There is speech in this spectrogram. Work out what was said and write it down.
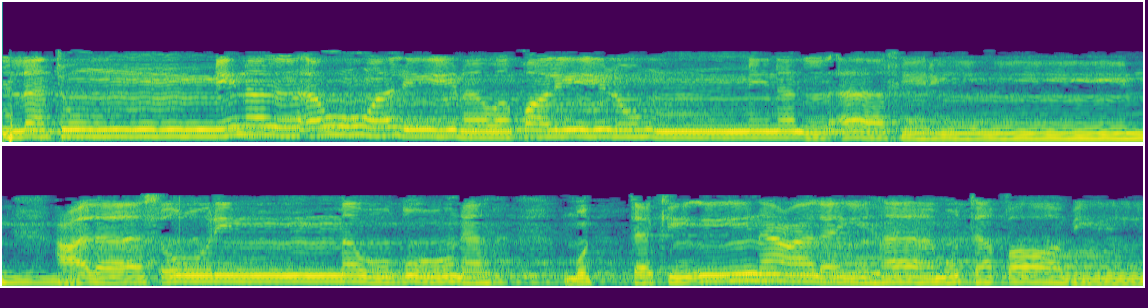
ثُلَّةٌ مِّنَ الْأَوَّلِينَ وَقَلِيلٌ مِّنَ الْآخِرِينَ عَلَىٰ سُرُرٍ مَّوْضُونَةٍ مُّتَّكِئِينَ عَلَيْهَا مُتَقَابِلِينَ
